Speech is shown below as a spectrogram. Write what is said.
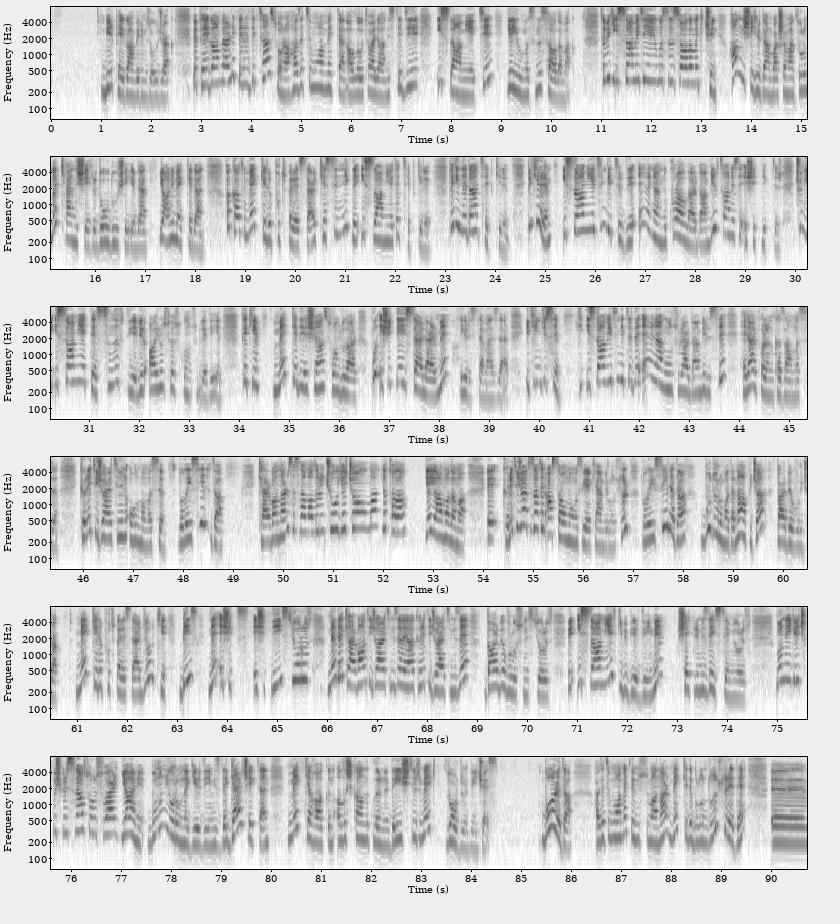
bir peygamberimiz olacak. Ve peygamberlik verildikten sonra Hz. Muhammed'den Allahu Teala'nın istediği İslamiyet'in yayılmasını sağlamak. Tabii ki İslamiyet'in yayılmasını sağlamak için hangi şehirden başlamak zorunda? Kendi şehri, doğduğu şehirden. Yani Mekke'den. Fakat Mekkeli putperestler kesinlikle İslamiyet'e tepkili. Peki neden tepkili? Bir kere İslamiyet'in getirdiği en önemli kurallardan bir tanesi eşitliktir. Çünkü İslamiyet'te sınıf diye bir ayrım söz konusu bile değil. Peki Mekke'de yaşayan soylular bu eşitliği isterler mi? Hayır istemezler. İkincisi İslamiyet'in getirdiği en önemli unsurlardan birisi helal paranın kazanması, köle ticaretinin olmaması. Dolayısıyla da kervanlarda satılan malların çoğu ya çalma ya talan ya yağmalama. E, köle ticareti zaten asla olmaması gereken bir unsur. Dolayısıyla da bu duruma da ne yapacak? Darbe vuracak. Mekkeli putperestler diyor ki biz ne eşit eşitliği istiyoruz ne de kervan ticaretimize veya köle ticaretimize darbe vurulsun istiyoruz. Ve İslamiyet gibi bir dini şehrimizde istemiyoruz. Bununla ilgili çıkmış bir sınav sorusu var. Yani bunun yorumuna girdiğimizde gerçekten Mekke halkın alışkanlıklarını değiştirmek zordur diyeceğiz. Bu arada Hz. Muhammed ve Müslümanlar Mekke'de bulunduğu sürede e,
